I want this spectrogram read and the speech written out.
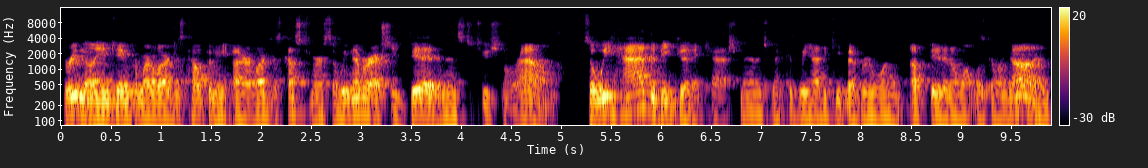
3 million came from our largest company our largest customer so we never actually did an institutional round so we had to be good at cash management because we had to keep everyone updated on what was going on. And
